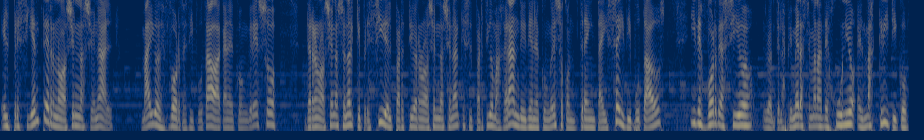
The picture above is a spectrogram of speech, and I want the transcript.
el presidente de Renovación Nacional, Mario Desbordes, diputado acá en el Congreso de Renovación Nacional, que preside el Partido de Renovación Nacional, que es el partido más grande hoy día en el Congreso, con 36 diputados. Y Desbordes ha sido, durante las primeras semanas de junio, el más crítico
